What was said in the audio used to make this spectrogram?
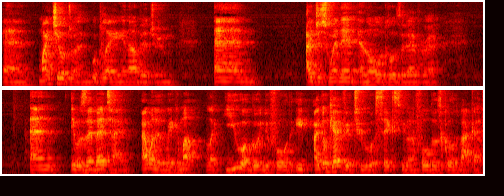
And my children were playing in our bedroom and I just went in and all the clothes are everywhere and it was their bedtime. I wanted to wake them up. Like, you are going to fold, I don't care if you're two or six, you're going to fold those clothes back up.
